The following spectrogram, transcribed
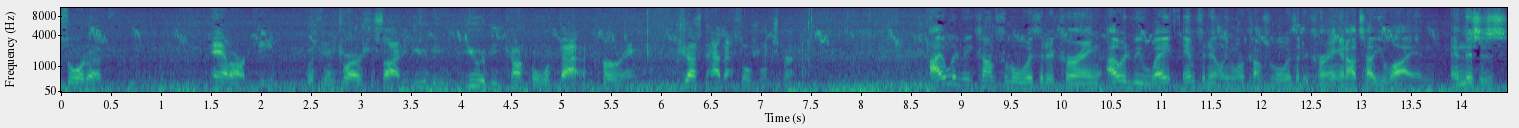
sort of anarchy with the entire society. You'd be you would be comfortable with that occurring just to have that social experiment. I would be comfortable with it occurring. I would be way infinitely more comfortable with it occurring, and I'll tell you why. And and this is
